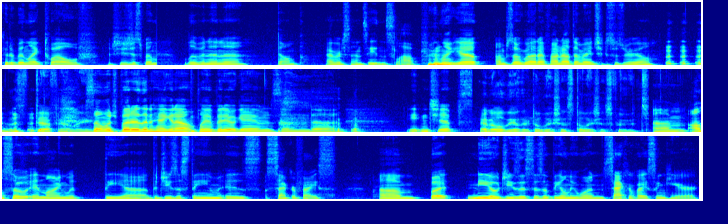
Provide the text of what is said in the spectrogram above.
could have been like 12. She's just been living in a dump ever since eating slop. And like, yep, I'm so glad I found out the Matrix was real. It was definitely So much better than hanging out and playing video games and uh, eating chips. and all the other delicious, delicious foods. Um, also in line with the uh, the Jesus theme is sacrifice, um, but Neo Jesus isn't the only one sacrificing here.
